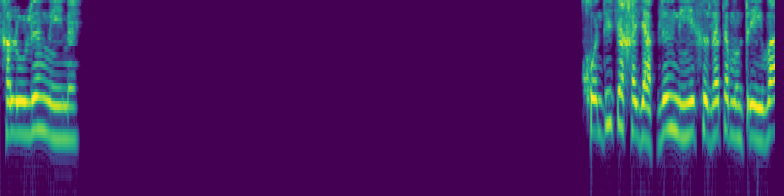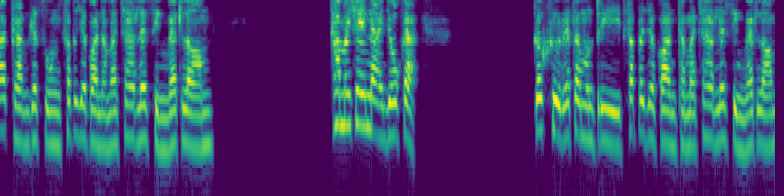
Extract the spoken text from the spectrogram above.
เขารู้เรื่องนี้ไหม คนที่จะขยับเรื่องนี้คือรัฐมนตรีว่าการกระทรวงทรัพยากรธรรมชาติและสิ่งแวดล้อม ถ้าไม่ใช่นายกอะ ก็คือรัฐมนตรีทรัพยากรธรรมชาติและสิ่งแวดล้อม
